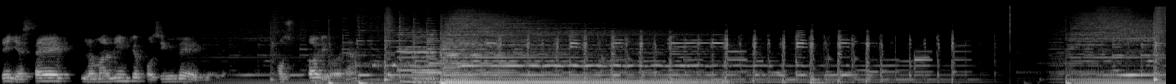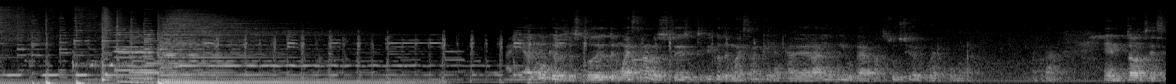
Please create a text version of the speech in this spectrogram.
ya esté lo más limpio posible el consultorio, ¿verdad? estudios demuestran, los estudios científicos demuestran que la cavidad oral es el lugar más sucio del cuerpo humano. ¿verdad? Entonces,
